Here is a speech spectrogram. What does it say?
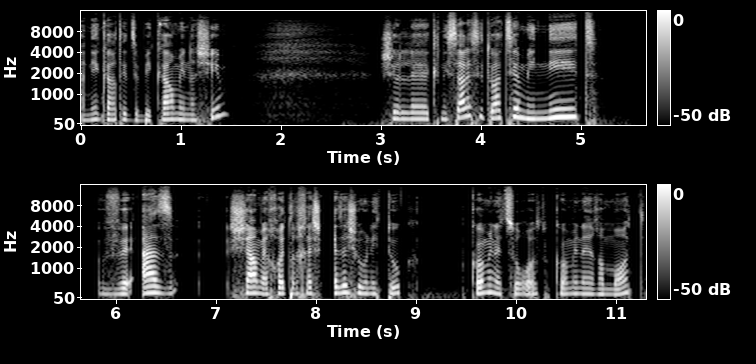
אני הכרתי את זה בעיקר מנשים, של אה, כניסה לסיטואציה מינית, ואז שם יכול להתרחש איזשהו ניתוק, כל מיני צורות, כל מיני רמות,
